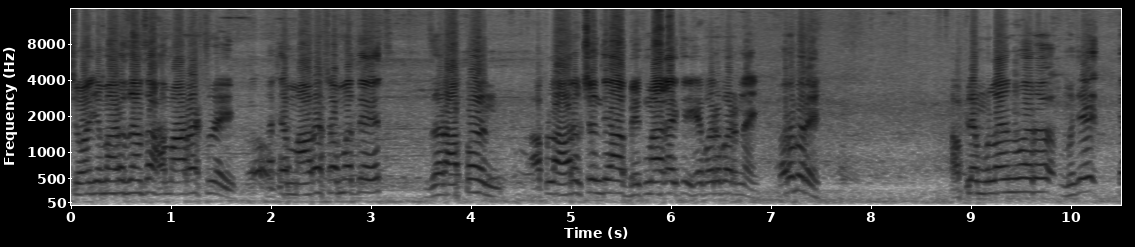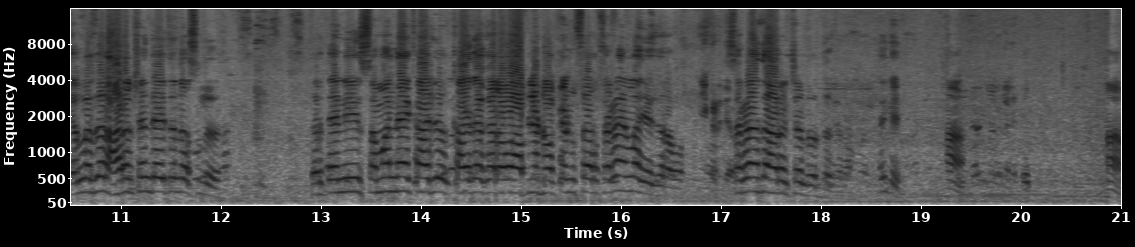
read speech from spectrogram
शिवाजी महाराजांचा हा महाराष्ट्र आहे. आणि त्या महाराष्ट्रामध्येच जर आपण आपलं आरक्षण द्या भीक मागायची हे बरोबर नाही. बरोबर आहे? आपल्या मुलांवर म्हणजे त्यांना जर आरक्षण द्यायचं नसलं तर त्यांनी समान न्याय कायदा कायदा करावा आपल्या डोक्यानुसार सगळ्यांना हे करावं. सगळ्यांचं आरक्षण रद्द करावं ठीक आहे? हां. हां.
